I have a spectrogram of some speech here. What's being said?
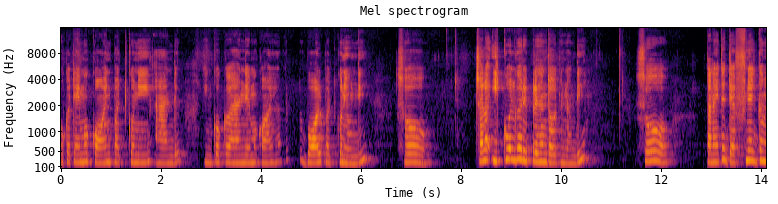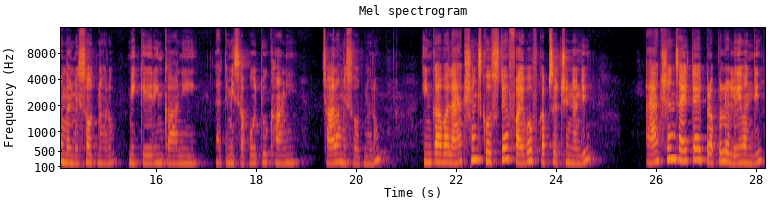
ఒకటేమో కాయిన్ పట్టుకొని అండ్ ఇంకొక హ్యాండ్ ఏమో కాయిన్ బాల్ పట్టుకొని ఉంది. సో చాలా ఈక్వల్గా రిప్రజెంట్ అవుతుందండి. సో తనైతే డెఫినెట్గా మిమ్మల్ని మిస్ అవుతున్నారు. మీ కేరింగ్ కానీ లేకపోతే మీ సపోర్టు కానీ చాలా మిస్ అవుతున్నారు. ఇంకా వాళ్ళ యాక్షన్స్కి వస్తే ఫైవ్ ఆఫ్ కప్స్ వచ్చిందండి. యాక్షన్స్ అయితే ఇప్పుడు లేవండి.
